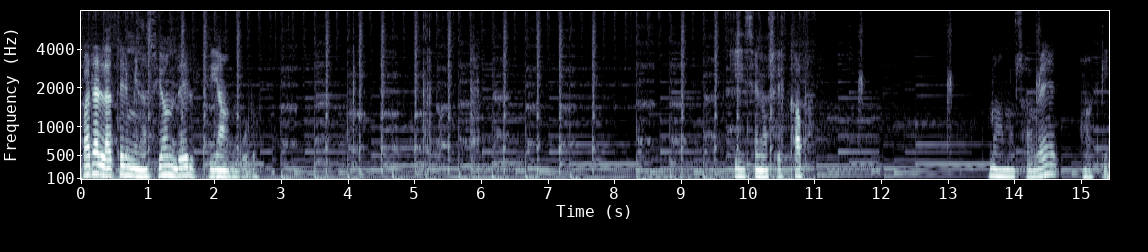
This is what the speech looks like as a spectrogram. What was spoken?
para la terminación del triángulo. Y se nos escapa vamos a ver aquí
